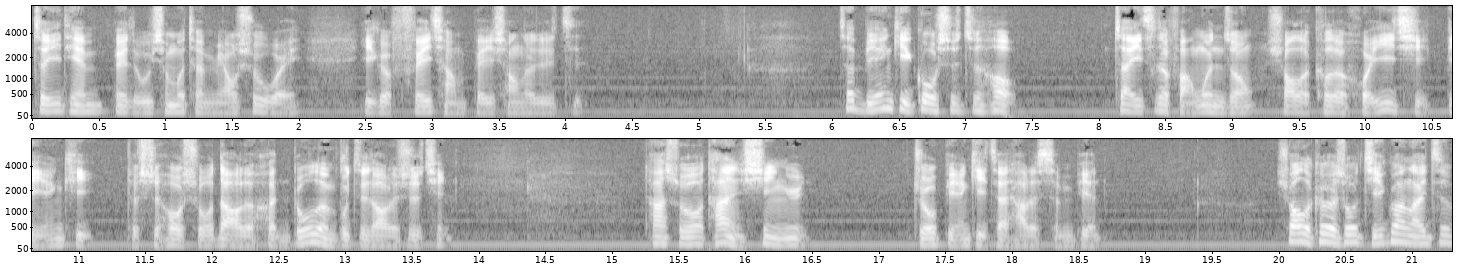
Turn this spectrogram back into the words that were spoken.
这一天被 Lewis Hamilton 描述为一个非常悲伤的日子。在 Bianchi 过世之后，在一次的访问中，肖尔克勒回忆起 Bianchi 的时候，说到了很多人不知道的事情。他说他很幸运，只有 Bianchi 在他的身边。肖尔克勒说，籍贯来自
